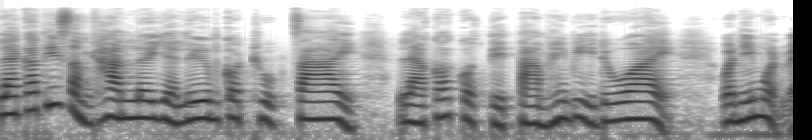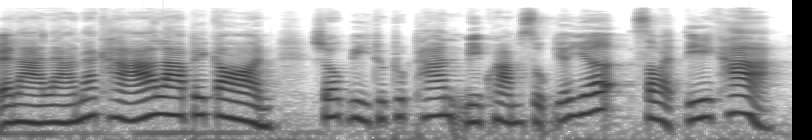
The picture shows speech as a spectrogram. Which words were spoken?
และก็ที่สำคัญเลยอย่าลืมกดถูกใจ แล้วก็กดติดตามให้บีด้วย วันนี้หมดเวลาแล้วนะคะ ลาไปก่อน โชคดีทุกๆทท่านมีความสุขเยอะๆ สวัสดีค่ะ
